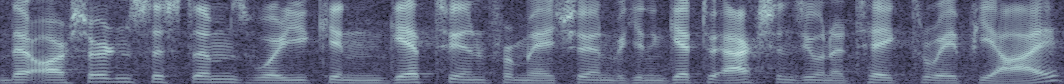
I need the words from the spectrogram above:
there are certain systems where you can get to information, we can get to actions you want to take through API,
